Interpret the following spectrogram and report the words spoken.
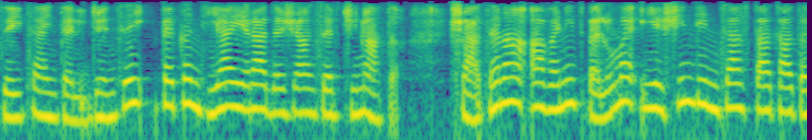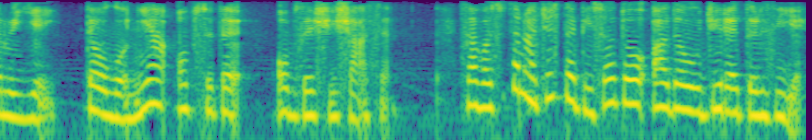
zeița inteligenței, pe când ea era deja însărcinată, și Atena a venit pe lume ieșind din țeasta tatălui ei. Teogonia 886 S-a văzut în acest episod o adăugire târzie.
